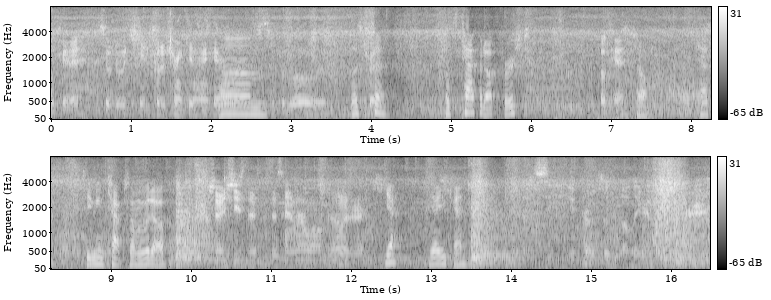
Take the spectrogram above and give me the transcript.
Okay. So do we just need to put a shrink in right here? Um, super or Let's try- uh, let's tap it up first. Okay. So, tap. See if you can tap some of it up. Should I just use this, this hammer while I'm doing it, or? Yeah. Yeah, you can. Let's see. You probably put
